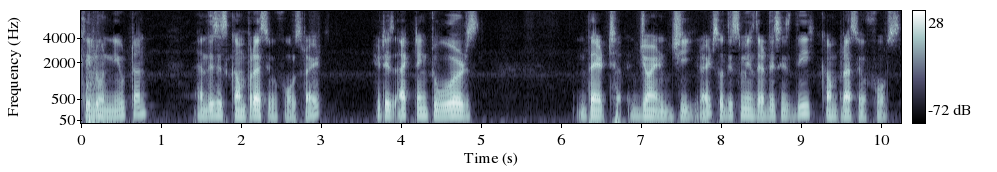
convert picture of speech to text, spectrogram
kilonewton and this is compressive force right? It is acting towards that joint g right? So this means that this is the compressive force.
